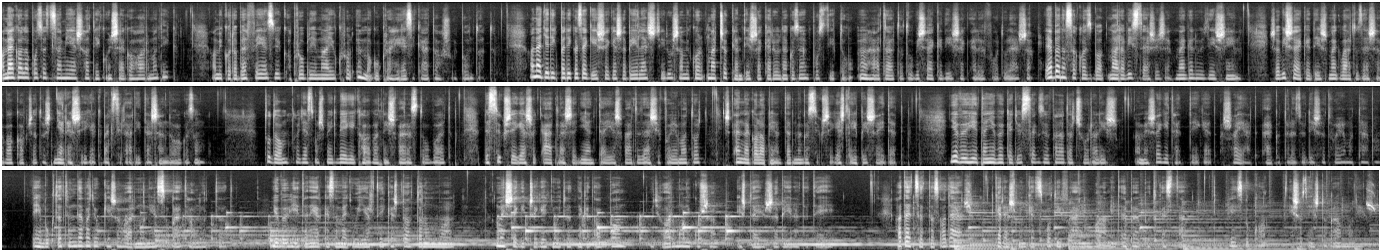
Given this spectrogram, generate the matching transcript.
A megalapozott személyes hatékonyság a harmadik, amikor a befejezők a problémájukról önmagukra helyezik át a súlypontot. A negyedik pedig az egészségesebb életstílus, amikor már csökkentésre kerülnek az önpusztító, önhátráltató viselkedések előfordulása. Ebben a szakaszban már a visszaesések megelőzésén és a viselkedés megváltozásával kapcsolatos nyereségek megszilárdításán dolgozunk. Tudom, hogy ezt most még végighallgatni is fárasztó volt, de szükséges, hogy átláss egy ilyen teljes változási folyamatot, és ennek alapján tedd meg a szükséges lépéseidet. Jövő héten jövök egy összegző feladatsorral is, amely segíthet téged a saját elköteleződésed folyamatában. Én Bukta Tünde vagyok, és a Harmónia szobát hallottad. Jövő héten érkezem egy új értékes tartalommal, amely segítséget nyújthat neked abban, hogy harmonikusabb és teljesebb életet élj. Ha tetszett az adás, keres minket Spotify-on, valamint Apple Podcast-en, Facebookon és az Instagramon is.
